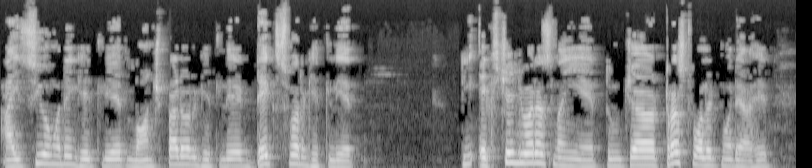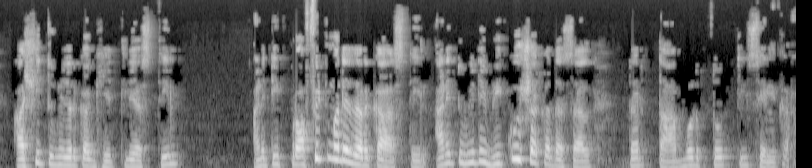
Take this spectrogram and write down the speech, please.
आय सी ओमध्ये घेतली आहेत लॉन्चपॅडवर घेतली आहेत डेस्कवर घेतली आहेत ती एक्सचेंजवरच नाही आहेत तुमच्या ट्रस्ट वॉलेटमध्ये आहेत. अशी तुम्ही जर का घेतली असतील आणि ती प्रॉफिटमध्ये जर का असतील आणि तुम्ही ते विकू शकत असाल तर ताबडतोब ती सेल करा.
